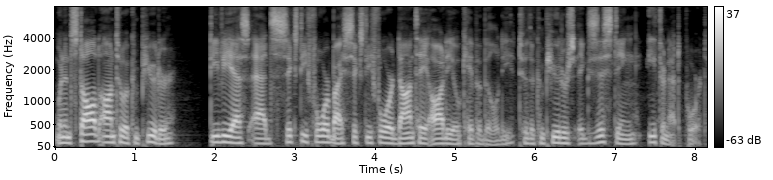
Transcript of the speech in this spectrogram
When installed onto a computer, DVS adds 64 by 64 Dante audio capability to the computer's existing Ethernet port.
